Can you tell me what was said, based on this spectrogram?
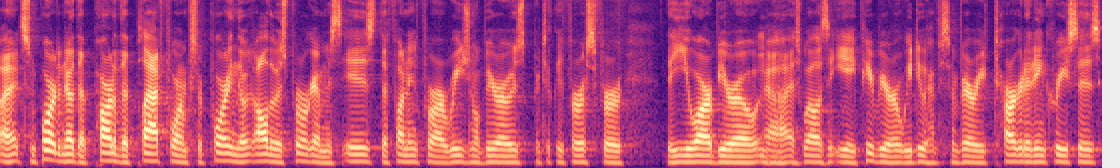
uh, it's important to note that part of the platform supporting tho- all those programs is the funding for our regional bureaus, particularly first for the EUR Bureau, uh, as well as the EAP Bureau. We do have some very targeted increases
